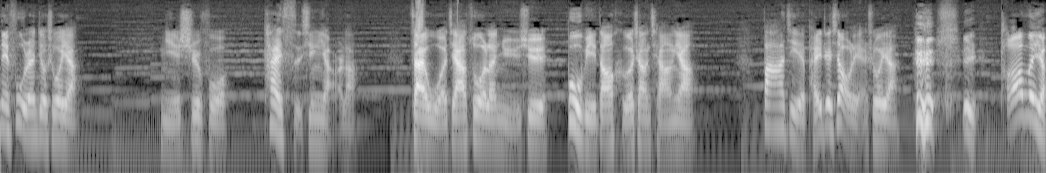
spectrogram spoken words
那妇人就说：“呀，你师傅太死心眼儿了，在我家做了女婿，不比当和尚强呀。”八戒陪着笑脸说：“呀，嘿嘿他们呀，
